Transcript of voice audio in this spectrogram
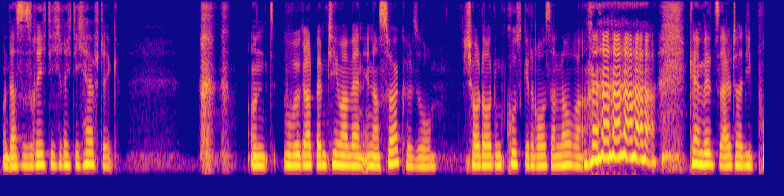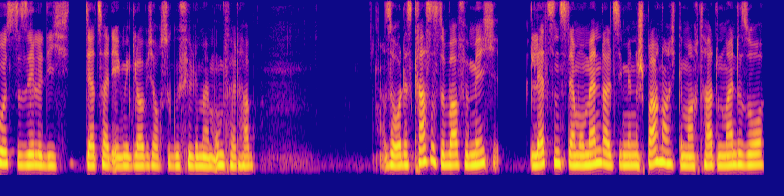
Und das ist richtig, richtig heftig. Und wo wir gerade beim Thema wären, Inner Circle so. Shoutout und Kuss geht raus an Laura. Kein Witz, Alter. Die purste Seele, die ich derzeit irgendwie, glaube ich, auch so gefühlt in meinem Umfeld habe. So, das krasseste war für mich letztens der Moment, als sie mir eine Sprachnachricht gemacht hat und meinte so,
